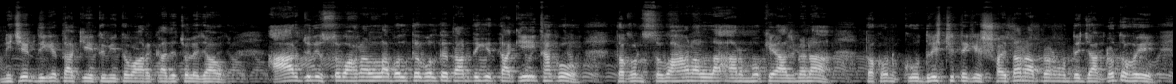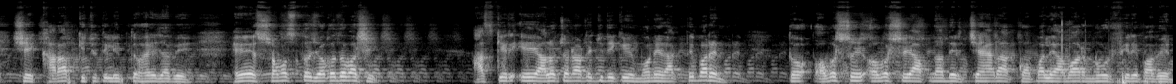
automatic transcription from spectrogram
নিচের দিকে তাকিয়ে তুমি তোমার কাজে চলে যাও। আর যদি সোবাহান আল্লাহ বলতে বলতে তার দিকে তাকিয়েই থাকো, তখন সোবাহান আল্লাহ আর মুখে আসবে না। তখন কুদৃষ্টি থেকে শয়তান আপনার মধ্যে জাগ্রত হয়ে সে খারাপ কিছুতে লিপ্ত হয়ে যাবে। হে সমস্ত জগতবাসী আজকের এই আলোচনাটা যদি কেউ মনে রাখতে পারেন, তো অবশ্যই অবশ্যই আপনাদের চেহারা কপালে আবার নূর ফিরে পাবেন।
